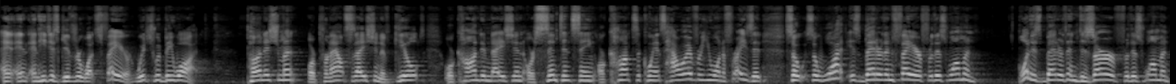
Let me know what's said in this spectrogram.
and, and, and he just gives her what's fair, which would be what? Punishment or pronunciation of guilt or condemnation or sentencing or consequence, however you want to phrase it. So, so what is better than fair for this woman? What is better than deserve for this woman?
